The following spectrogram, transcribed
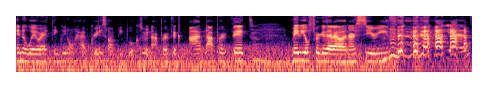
in a way where I think we don't have grace on people because we're not perfect. I'm not perfect. Mm-hmm. Maybe you'll figure that out in our series. yes.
